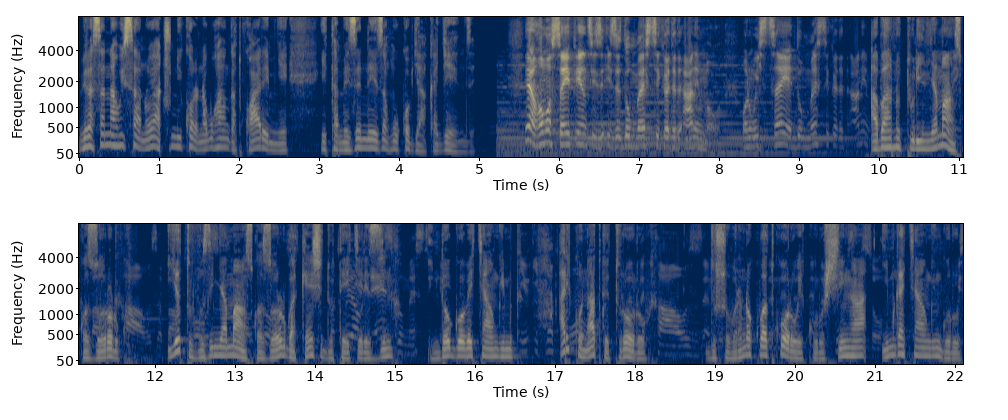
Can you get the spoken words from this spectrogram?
Birasa naho isano yacu n'ikoranabuhanga twaremye itameze neza nk'uko byakagenze. Abantu turi inyamaswa zororwa. iyo tuvuze inyamaswa zororwa akenshi dutekereza inka indogobe cyangwa imbwa. Ariko natwe turorowe. Dushobora no kuba tworowe kurusha inka imbwa cyangwa ingurube.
